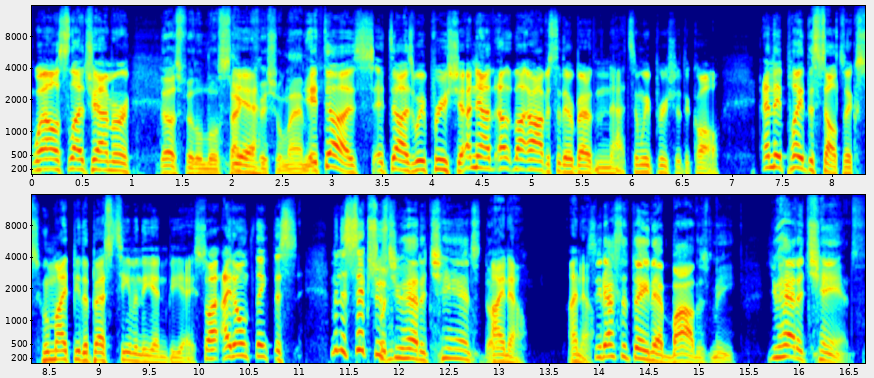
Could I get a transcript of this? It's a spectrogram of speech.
Well, Sledgehammer it does feel a little sacrificial yeah, lamb. It does. It does. We appreciate. Now, uh, obviously, they're better than the Nets, and we appreciate the call. And they played the Celtics, who might be the best team in the NBA. So I, I don't think this. I mean, the Sixers. But you had a chance, though. I know. I know. See, that's the thing that bothers me. You had a chance.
